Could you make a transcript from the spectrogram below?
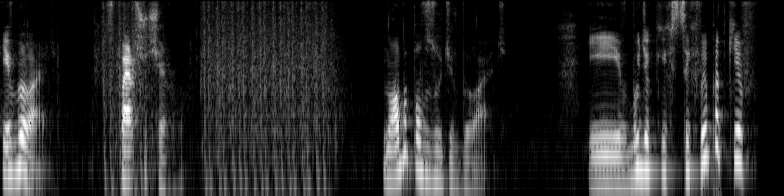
і вбивають. В першу чергу. Ну або повзуть і вбивають. І в будь-яких з цих випадків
